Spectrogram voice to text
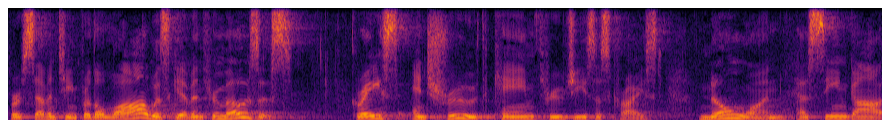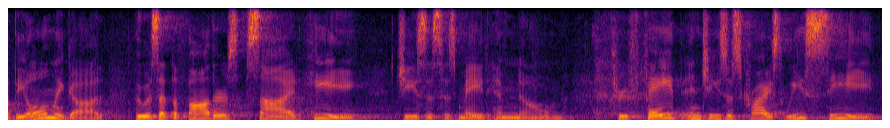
Verse 17 For the law was given through Moses, grace and truth came through Jesus Christ. No one has seen God, the only God who is at the Father's side, he, Jesus, has made him known. Through faith in Jesus Christ, we see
